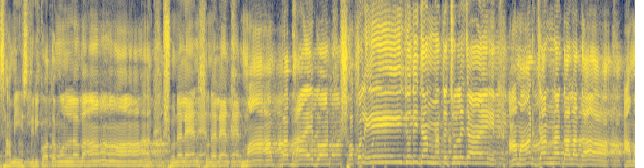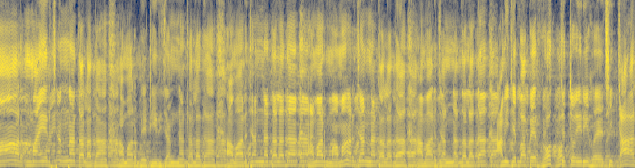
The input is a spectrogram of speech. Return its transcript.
স্বামী, স্ত্রী কত মূল্যবান। শুনেলেন শুনেলেন, মা, আব্বা, ভাই, বোন, সকলেই যদি জান্নাতে চলে যায় আমার জান্নাত আলাদা, আমার মায়ের জান্নাত আলাদা, আমার বেটির জান্নাত আলাদা, আমার জান্নাত আলাদা, আমার মামার জান্নাত আলাদা, আমার জান্নাত আলাদা। আমি যে বাপের রক্তে তৈরি হয়েছি, তার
